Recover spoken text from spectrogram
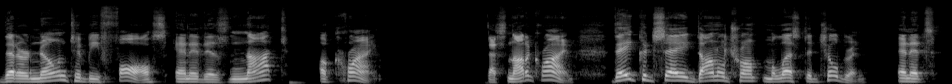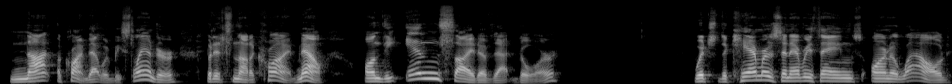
that are known to be false, and it is not a crime. That's not a crime. They could say Donald Trump molested children, and it's not a crime. That would be slander, but it's not a crime. Now, on the inside of that door, which the cameras and everything's aren't allowed,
